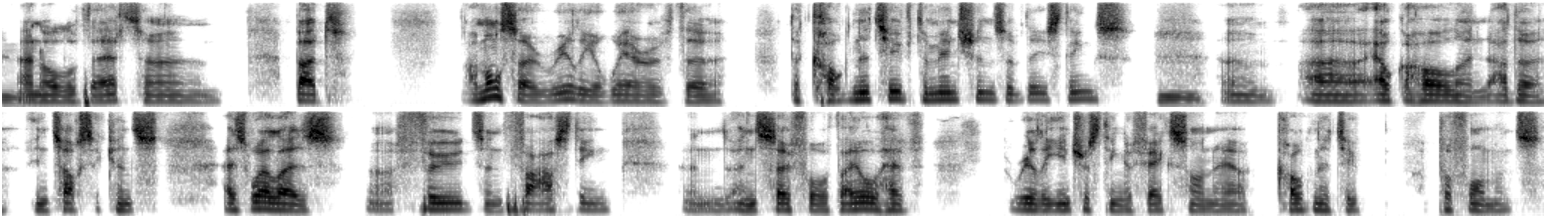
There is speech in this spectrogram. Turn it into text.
Mm. and all of that, um, but I'm also really aware of the the cognitive dimensions of these things, Mm. um, uh, alcohol and other intoxicants, as well as uh, foods and fasting and and so forth. They all have really interesting effects on our cognitive performance.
